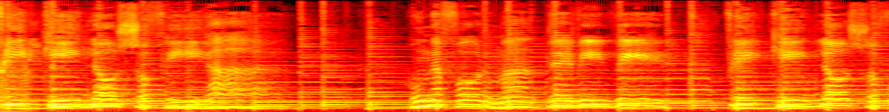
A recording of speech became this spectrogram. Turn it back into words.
Friquilosofía, una forma de vivir. Friquilosofía.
